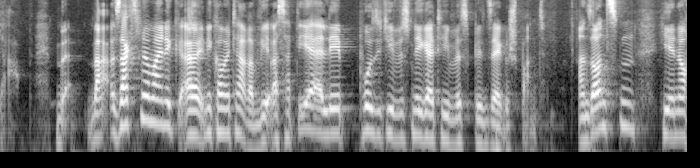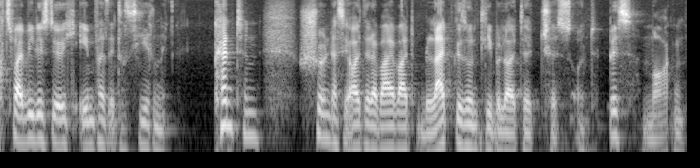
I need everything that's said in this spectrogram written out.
Ja, sag's mir mal in die, äh, in die Kommentare. Was habt ihr erlebt? Positives, Negatives? Bin sehr gespannt. Ansonsten hier noch zwei Videos, die euch ebenfalls interessieren könnten. Schön, dass ihr heute dabei wart. Bleibt gesund, liebe Leute. Tschüss und bis morgen.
